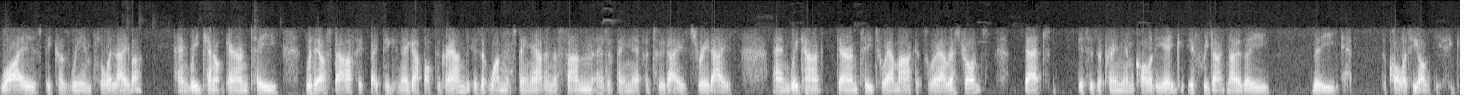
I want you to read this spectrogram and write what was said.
Why is because we employ labour, and we cannot guarantee with our staff if they pick an egg up off the ground, is it one that's been out in the sun? Has it been there for two days, three days? And we can't guarantee to our markets or our restaurants that this is a premium quality egg if we don't know the the the quality of the egg.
